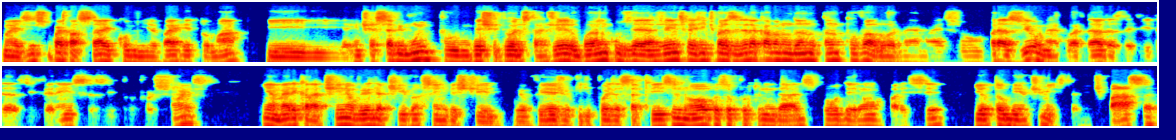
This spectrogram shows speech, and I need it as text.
mas isso vai passar, a economia vai retomar e a gente recebe muito investidor estrangeiro, bancos, e a gente, a gente brasileira acaba não dando tanto valor, né? Mas o Brasil, né, guardado as devidas diferenças e proporções, em América Latina é um grande ativo a ser investido. Eu vejo que depois dessa crise novas oportunidades poderão aparecer e eu estou bem otimista. A gente passa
